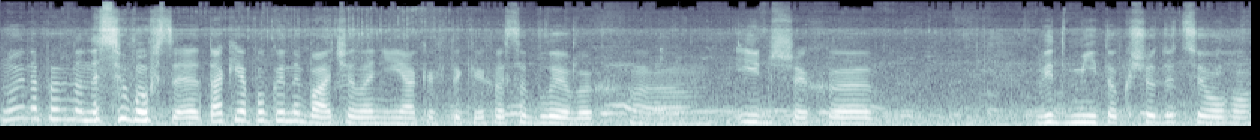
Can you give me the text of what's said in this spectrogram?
Ну і напевно на цьому все. Так я поки не бачила ніяких таких особливих е, інших е, відміток щодо цього.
